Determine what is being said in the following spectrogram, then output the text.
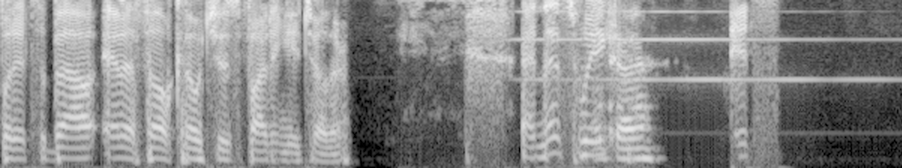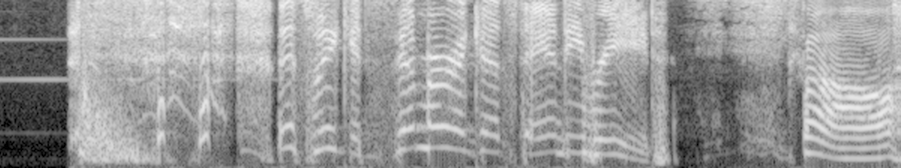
but it's about NFL coaches fighting each other. And this week, Okay. it's this week it's Zimmer against Andy Reid. Oh,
